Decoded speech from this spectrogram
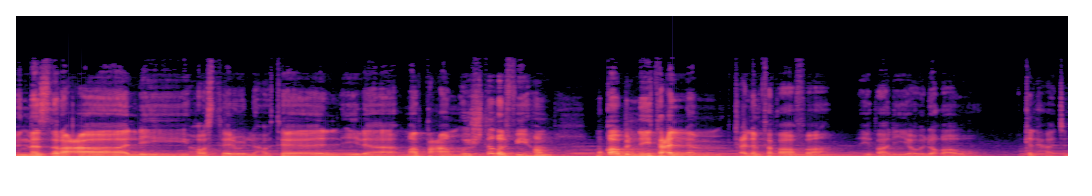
من مزرعة لهوستل ولا هوتيل إلى مطعم ويشتغل فيهم مقابل إنه يتعلم يتعلم ثقافة إيطالية ولغة وكل حاجة.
